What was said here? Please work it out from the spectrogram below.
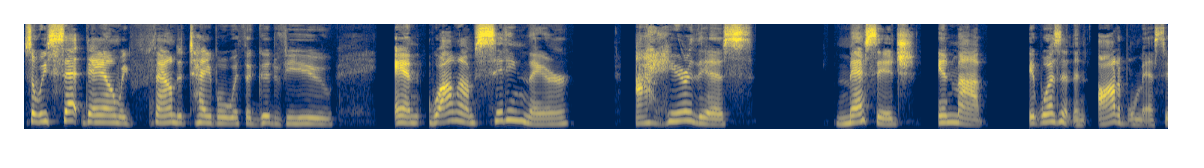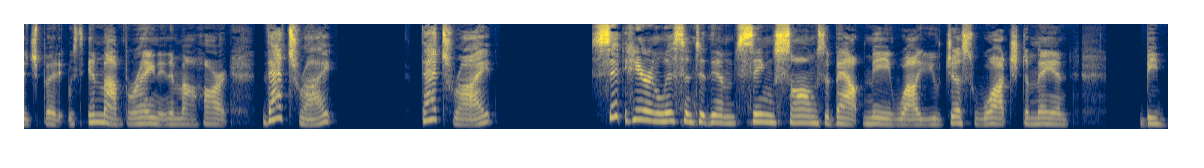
so we sat down. We found a table with a good view, and while I'm sitting there, I hear this message in my. It wasn't an audible message, but it was in my brain and in my heart. That's right. That's right. Sit here and listen to them sing songs about me while you've just watched a man be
